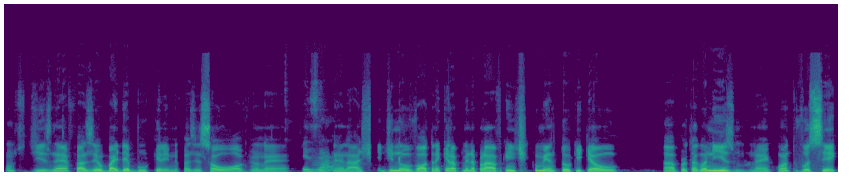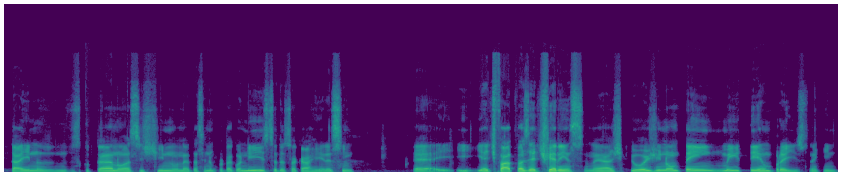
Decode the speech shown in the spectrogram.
como se diz, né, fazer o by the book ali, né, fazer só o óbvio, né? Exato. Né, acho que, de novo, volta naquela primeira palavra que a gente comentou aqui, que é o a protagonismo, né? Quanto você que está aí nos, nos escutando assistindo, né, está sendo protagonista da sua carreira, assim. É, e, e, é de fato fazer a diferença, né? Acho que hoje não tem meio termo para isso, né? Quem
